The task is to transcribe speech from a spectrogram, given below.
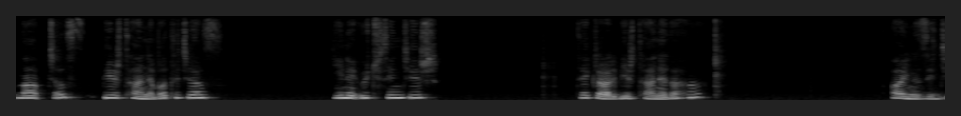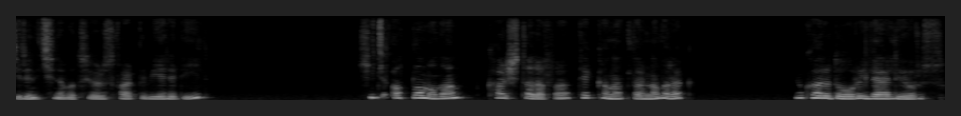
Ne yapacağız? Bir tane batacağız. Yine 3 zincir. Tekrar bir tane daha. Aynı zincirin içine batıyoruz. Farklı bir yere değil. Hiç atlamadan karşı tarafa tek kanatlarını alarak yukarı doğru ilerliyoruz.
